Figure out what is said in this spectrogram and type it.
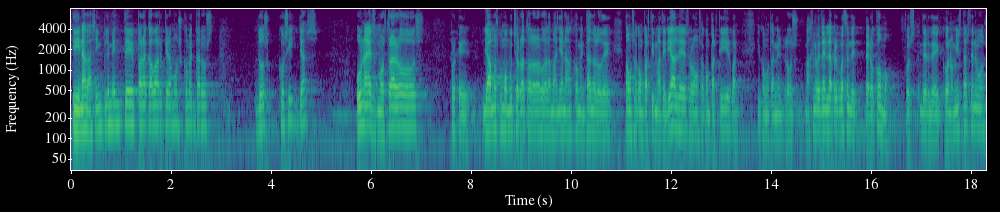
Y nada, simplemente para acabar queremos comentaros dos cosillas. Una es mostraros, porque llevamos como mucho rato a lo largo de la mañana comentando lo de vamos a compartir materiales, lo vamos a compartir, van, y como también los imagino que tenéis la preocupación de, ¿pero cómo? Pues desde economistas tenemos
